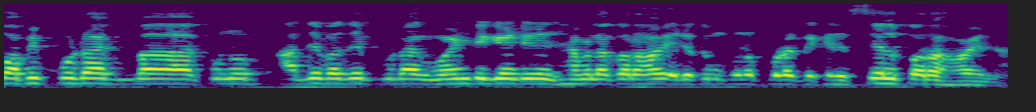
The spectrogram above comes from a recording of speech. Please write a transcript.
কপি প্রোডাক্ট বা কোনো আজে বাজে প্রোডাক্ট ওয়ারেন্টি গ্যারান্টি নিয়ে ঝামেলা করা হয়, এরকম কোনো প্রোডাক্ট এখানে সেল করা হয় না।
